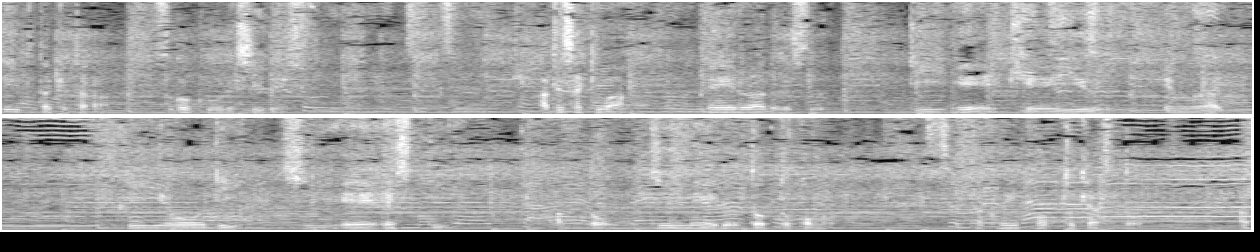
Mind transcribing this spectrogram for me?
ていただけたらすごく嬉しいです。宛先はメールアドレス takumi.podcast gmail.com たくみポッドキャスト at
